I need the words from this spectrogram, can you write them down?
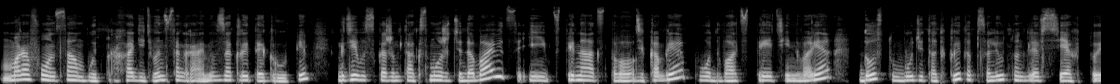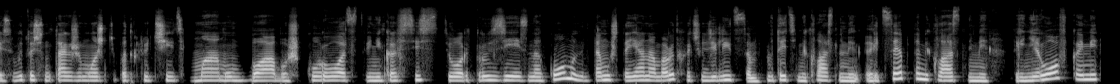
Марафон сам будет проходить в Инстаграме, в закрытой группе, где вы, скажем так, сможете добавиться. И с 13 декабря по 23 января доступ будет открыт абсолютно для всех. То есть вы точно так же можете подключить маму, бабушку, родственников, сестер, друзей, знакомых, потому что я, наоборот, хочу делиться вот этими классными рецептами, классными тренировками,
